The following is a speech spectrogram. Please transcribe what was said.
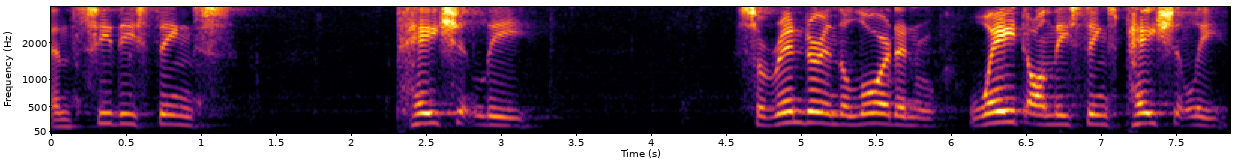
and see these things patiently. Surrender in the Lord and wait on these things patiently.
